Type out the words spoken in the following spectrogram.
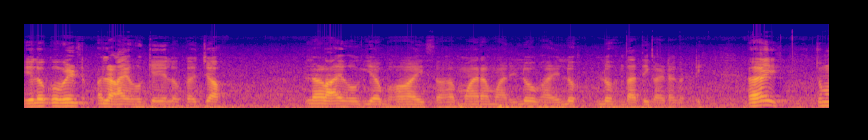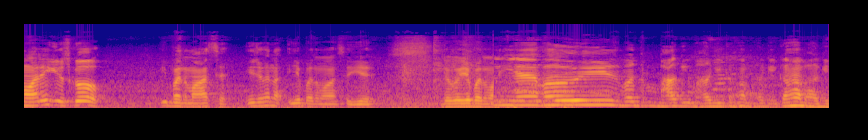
ये लोग को वेल्ट लड़ाई हो गया ये लोग का जाओ। लड़ाई हो गया भाई साहब मारा मारी लो भाई, लो लो दाती काटा कट्टी। अरे तुम मारेगी उसको? ये बदमाश है। ये जो है ना, ये बदमाश है, ये। देखो, ये बदमाश। ये भाई भागी भागी, कहाँ भागी कहाँ भागी?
